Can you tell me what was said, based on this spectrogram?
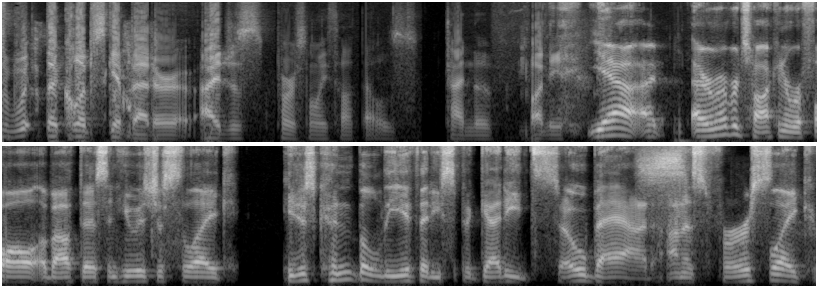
W- the clips get better. I just personally thought that was kind of funny. Yeah, I, I remember talking to Rafal about this, and he was just like, he just couldn't believe that he spaghettied so bad on his first like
